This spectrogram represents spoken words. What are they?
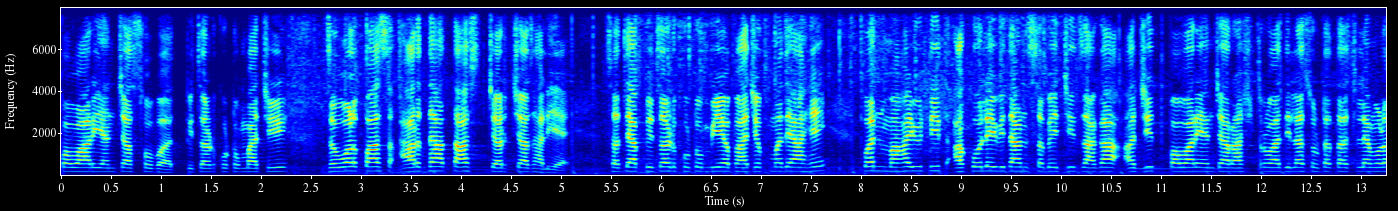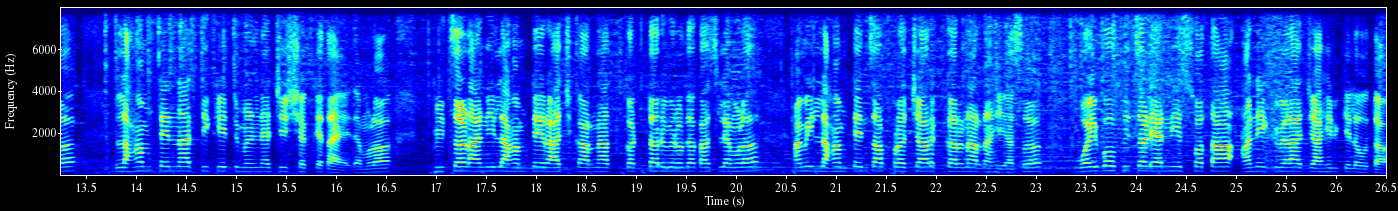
पवार यांच्यासोबत पिचड कुटुंबाची जवळपास अर्धा तास चर्चा झाली आहे. सध्या पिचड कुटुंबीय भाजपमध्ये आहे. पण महायुतीत अकोले विधानसभेची जागा अजित पवार यांच्या राष्ट्रवादीला सुटत असल्यामुळं लहामटेंना तिकीट मिळण्याची शक्यता आहे. त्यामुळं पिचड आणि लहामटे राजकारणात कट्टर विरोधक असल्यामुळं आम्ही लहामटेंचा प्रचार करणार नाही असं वैभव पिचड यांनी स्वतः अनेक वेळा जाहीर केलं होतं.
